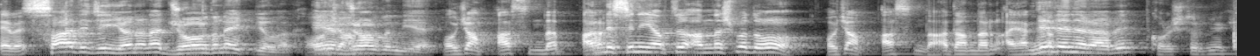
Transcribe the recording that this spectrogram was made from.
Evet. Sadece yanına Jordan'ı ekliyorlar. Air Hocam. Jordan diye. Hocam aslında Annesinin yaptığı anlaşma da o. hocam aslında adamların ayakkabı Ne denir abi? konuşturmuyor ki.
